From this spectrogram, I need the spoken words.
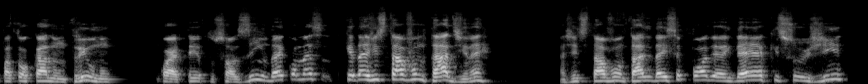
para tocar num trio, num quarteto sozinho, daí começa, porque daí a gente está à vontade, né? A gente está à vontade, daí você pode, a ideia que surgir,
